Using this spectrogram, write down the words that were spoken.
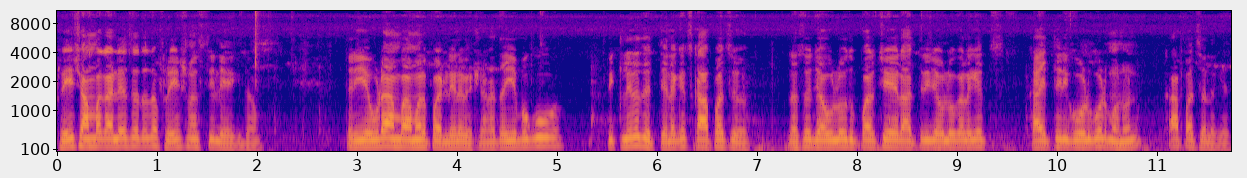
फ्रेश आंबा काढले असतं तसं फ्रेश नसतील एकदम. तरी एवढा आंबा आम्हाला पडलेला भेटला ना आता हे बघू पिकलेलंच आहेत. ते लगेच कापाचं जसं जेवलो दुपारचे रात्री जेवलो का लगेच काहीतरी गोड गोड म्हणून कापाचं लगेच.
